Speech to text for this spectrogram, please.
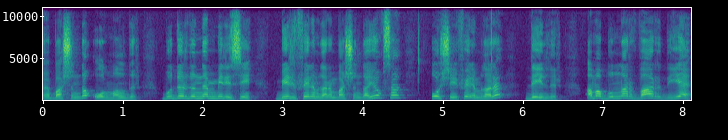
başında olmalıdır. Bu dördünden birisi bir fiil müdare'nin başında yoksa o şey fiil müdare değildir. Ama bunlar var diye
